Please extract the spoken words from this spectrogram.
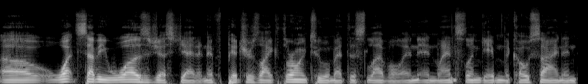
uh, what Seby was just yet, and if pitchers like throwing to him at this level. And, and Lance Lynn gave him the cosign. And,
